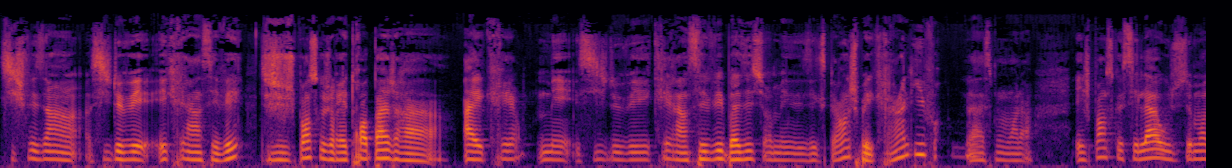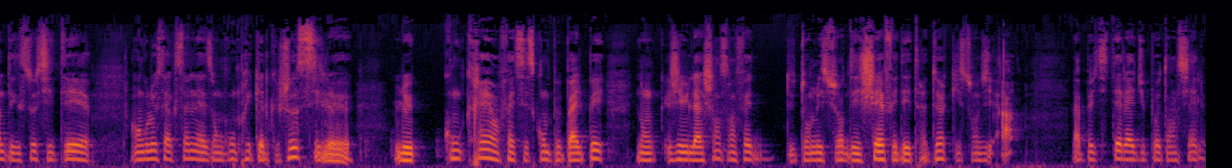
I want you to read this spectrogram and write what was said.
Si je faisais un, si je devais écrire un CV, je, je pense que j'aurais trois pages à, à écrire. Mais si je devais écrire un CV basé sur mes expériences, je peux écrire un livre à ce moment-là. Et je pense que c'est là où justement des sociétés anglo-saxonnes, elles ont compris quelque chose, c'est le, concret en fait, c'est ce qu'on peut palper. Donc j'ai eu la chance en fait de tomber sur des chefs et des traiteurs qui se sont dit ah la petite elle a du potentiel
